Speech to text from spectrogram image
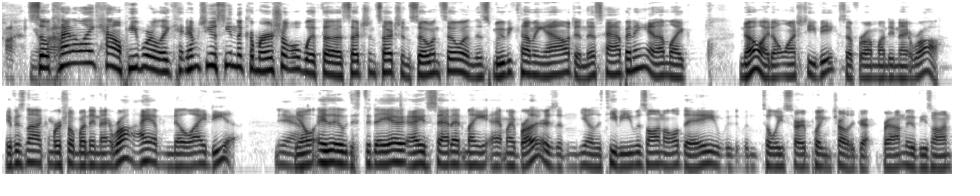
talking So about So kind of like how people are like, haven't you seen the commercial with uh, such and such and so and so and this movie coming out and this happening? And I'm like, no, I don't watch TV except for on Monday Night Raw. If it's not a commercial Monday Night Raw, I have no idea. yeah You know, it- it- today I, I sat at my at my brother's and you know the TV was on all day until we started putting Charlie Brown movies on.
